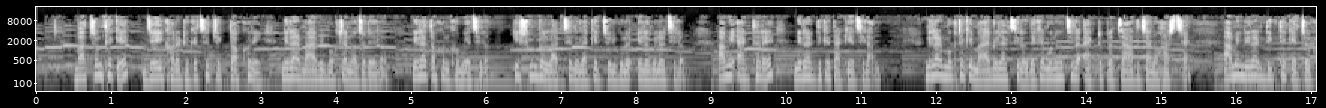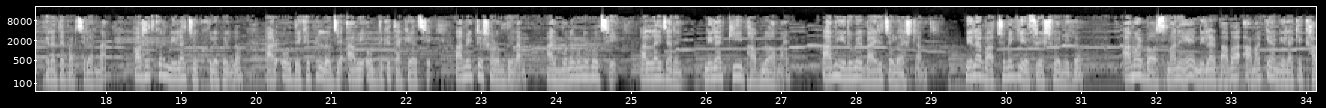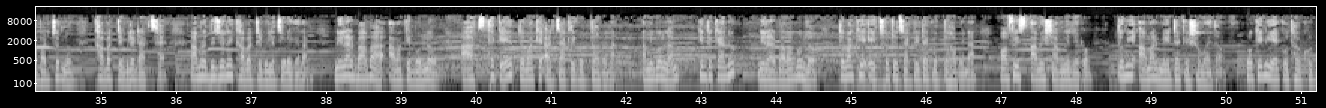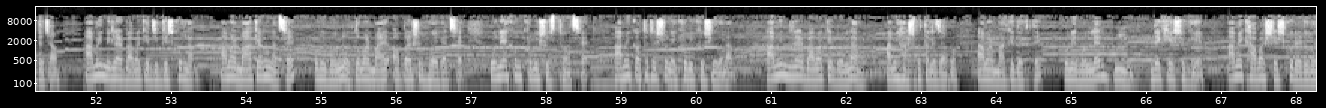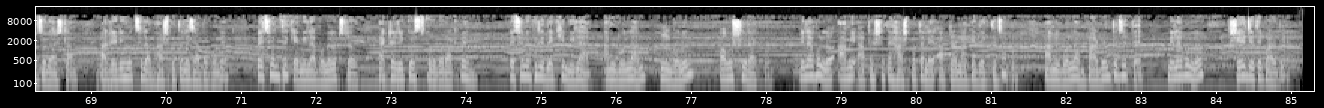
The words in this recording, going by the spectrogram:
বাথরুম থেকে যেই ঘরে ঢুকেছি, ঠিক তখনই নীলার মায়াবী মুখটা নজরে এলো। নীলা তখন ঘুমিয়েছিল। কি সুন্দর লাগছে নীলাকে চুলগুলো এলোমেলো ছিল। আমি একধারে নীলার দিকে তাকিয়েছিলাম। নীলার মুখটাকে মায়াবী লাগছিল, দেখে মনে হচ্ছিল এক টুকরো চাঁদ যেন হাসছে। আমি নীলার দিক থেকে চোখ ফেরাতে পারছিলাম না। হঠাৎ করে নীলা চোখ খুলে ফেলল, আর ও দেখে ফেলল যে আমি ওর দিকে তাকিয়ে আছি। আমি একটু সরম পেলাম, আর মনে মনে বলছি, আল্লাহ জানে, নীলা কি ভাবলো আমায়। আমি রুমের বাইরে চলে আসলাম। নীলা বাথরুমে গিয়ে ফ্রেশ হয়ে নিল। আমার বস মানে নীলার বাবা আমাকে আর নীলাকে খাবার জন্য খাবার টেবিলে ডাকছে। আমরা দুজনেই খাবার টেবিলে চলে গেলাম। নীলার বাবা আমাকে বলল, আজ থেকে তোমাকে আর চাকরি করতে হবে না। আমি বললাম, কিন্তু কেন? নীলার বাবা বলল, তোমাকে এই ছোট চাকরিটা করতে হবে না। অফিস আমি সামলে নেব। তুমি আমার মেয়েটাকে সময় দাও। ওকে নিয়ে কোথাও ঘুরতে যাও। আমি নীলার বাবাকে জিজ্ঞেস করলাম, আমার মা কেমন আছে? উনি বলল, তোমার মায়ের অপারেশন হয়ে গেছে। উনি এখন খুবই সুস্থ আছে। আমি কথাটা শুনে খুবই খুশি হলাম। আমি নীলার বাবাকে বললাম, আমি হাসপাতালে যাব, আমার মাকে দেখতে। উনি বললেন, হুম, দেখে এসো গিয়ে। আমি খাবার শেষ করে রুমে চলে আসলাম আর রেডি হচ্ছিলাম হাসপাতালে যাব বলে। পেছন থেকে নীলা বলে উঠল, একটা রিকোয়েস্ট করব, রাখবেন? পেছনে ফিরে দেখি নীলা। আমি বললাম, হুম, বলুন। অবশ্যই রাখব। নীলা বলল, আমি আপনার সাথে হাসপাতালে আপনার মাকে দেখতে যাব। আমি বললাম, পারবেন তো যেতে? নীলা বলল, সে যেতে পারবে।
